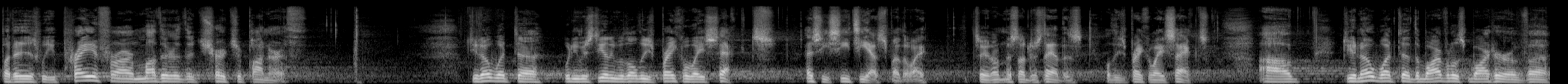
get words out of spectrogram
But it is we pray for our mother, the church upon earth. Do you know what, uh, when he was dealing with all these breakaway sects, S-E-C-T-S, by the way, so you don't misunderstand this, all these breakaway sects. Uh, do you know what uh, the marvelous martyr of uh,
